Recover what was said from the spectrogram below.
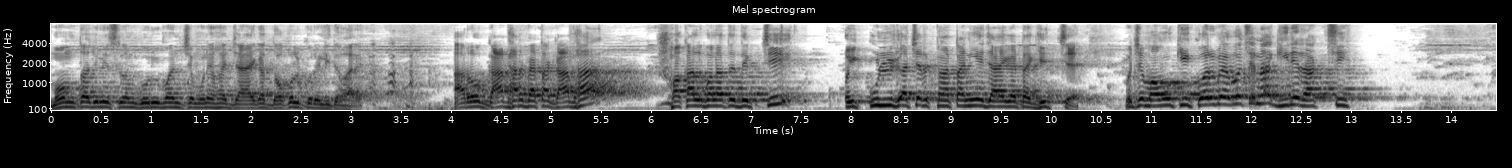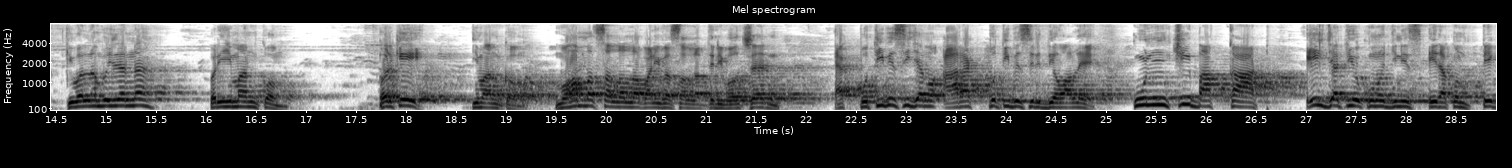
মমতাজুল ইসলাম গরু বানছে, মনে হয় জায়গা দখল করে নিতে পারে। আর ও গাধার বেটা গাধা, সকালবেলাতে দেখছি ওই কুল গাছের কাঁটা নিয়ে জায়গাটা ঘিরছে। বলছে, মামু, কি করবে? বলছে, না, ঘিরে রাখছি। কি বললাম, বুঝলেন না? ওর ইমান কম। ওর কি? ইমান কম। মোহাম্মদ সাল্লাহ আলী সাল্লাম তিনি বলছেন এক প্রতিবেশী যেন আর এক প্রতিবেশীর দেওয়ালে কুঞ্চি বা কাঠ, এই জাতীয় কোনো জিনিস এরকম টেক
